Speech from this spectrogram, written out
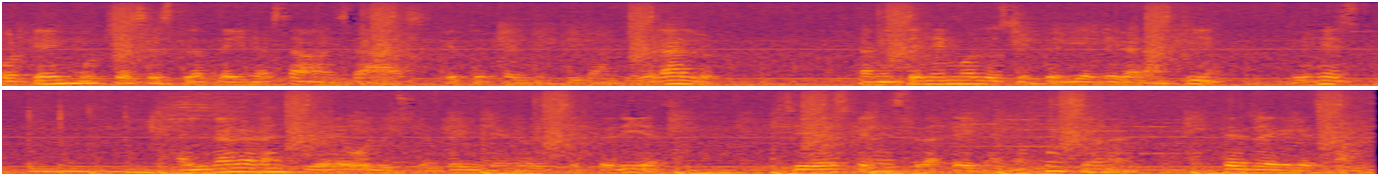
porque hay muchas estrategias avanzadas que te permitirán lograrlo. También tenemos los 7 días de garantía. ¿Qué es eso? Hay una garantía de evolución de dinero de 7 días. Si ves que la estrategia no funciona, te regresamos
